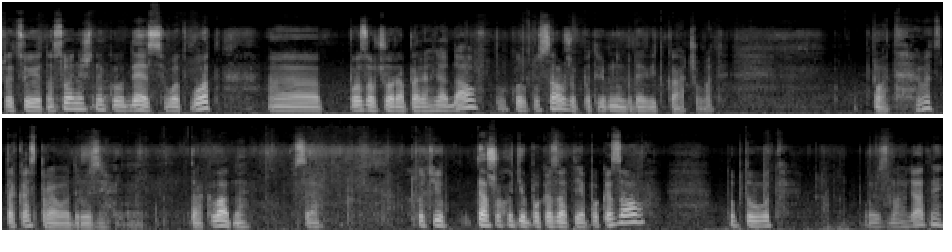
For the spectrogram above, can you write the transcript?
працюють на соняшнику, десь от-от. Е, позавчора переглядав, корпуса вже потрібно буде відкачувати. От, от така справа, друзі. Так, ладно, все. Хотів, те, що хотів показати, я показав. Тобто, от, ось наглядний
